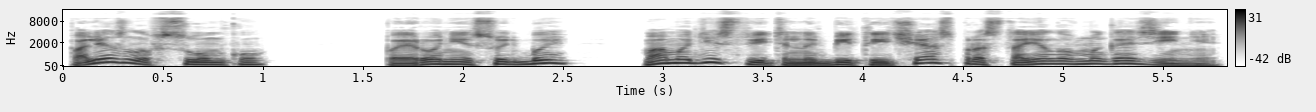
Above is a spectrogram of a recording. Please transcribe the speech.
полезла в сумку. По иронии судьбы, мама действительно битый час простояла в магазине.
